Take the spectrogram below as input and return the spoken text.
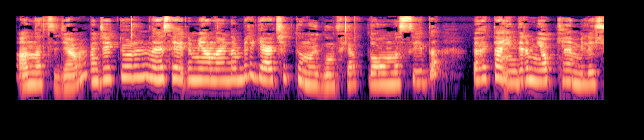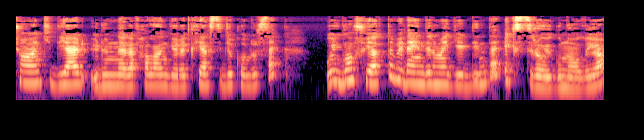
anlatacağım. Öncelikle ürünün en sevdiğim yanlarından biri gerçekten uygun fiyatlı olmasıydı. Ve hatta indirim yokken bile şu anki diğer ürünlere falan göre kıyaslayacak olursak uygun fiyatta bir de indirime girdiğinde ekstra uygun oluyor.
